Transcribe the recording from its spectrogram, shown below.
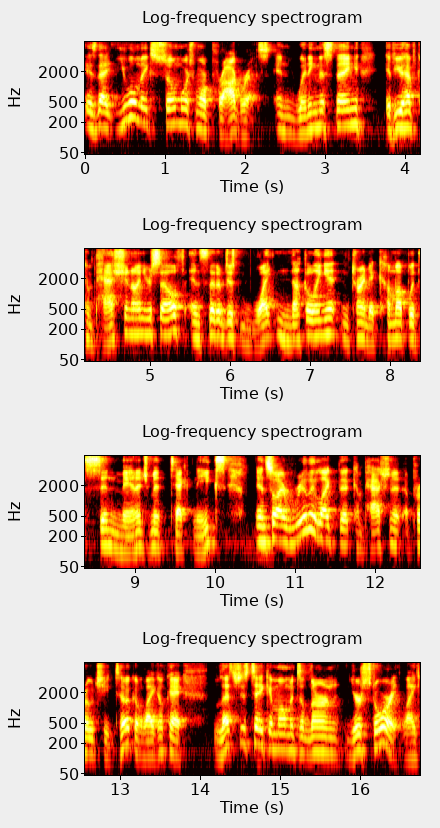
is that you will make so much more progress in winning this thing if you have compassion on yourself instead of just white knuckling it and trying to come up with sin management techniques. And so I really like the compassionate approach he took of like, okay, let's just take a moment to learn your story. Like,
